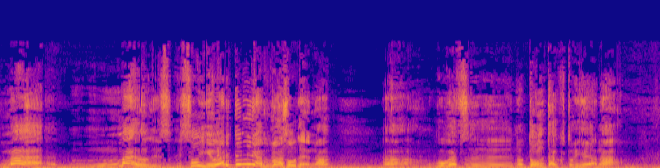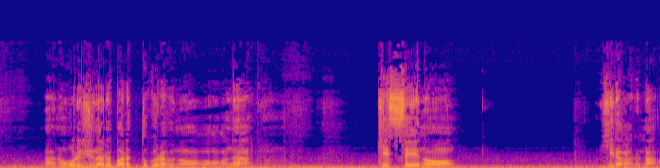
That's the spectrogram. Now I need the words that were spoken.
まあ、まあ、そそう言われてみれば、まあそうだよな。うん、5月のドンタクといえやな。あの、オリジナルバレットクラブの、な、結成の日だからな。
